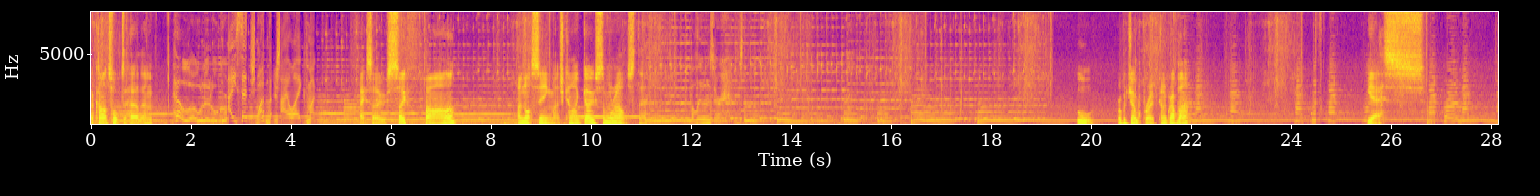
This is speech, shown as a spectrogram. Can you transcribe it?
I can't talk to her then. Hello, little girl. I said What? I like mac. Okay, so, so far, I'm not seeing much. Can I go somewhere else then? Balloons are. Ooh, rubber jump rope. Can I grab that? Yes.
